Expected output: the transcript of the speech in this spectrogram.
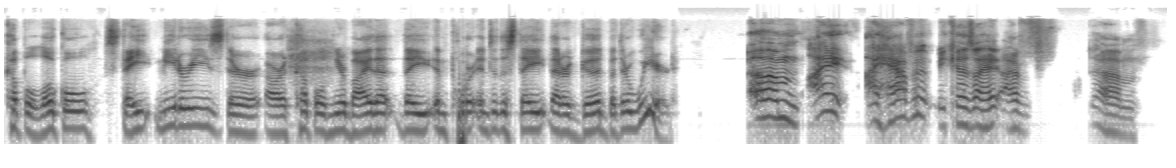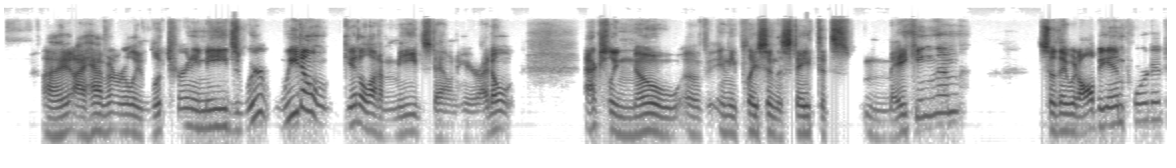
couple local state meaderies. There are a couple nearby that they import into the state that are good, but they're weird. Um, I I haven't because I I've um I I haven't really looked for any meads. We're we don't get a lot of meads down here. I don't actually know of any place in the state that's making them, so they would all be imported.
